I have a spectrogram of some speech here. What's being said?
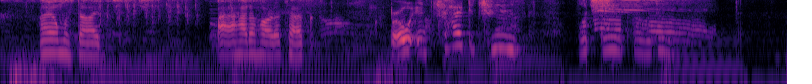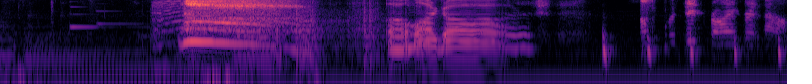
I almost died. I had a heart attack. Bro, it tried to choose what dance I was doing. No! oh my gosh. I'm legit crying right now.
